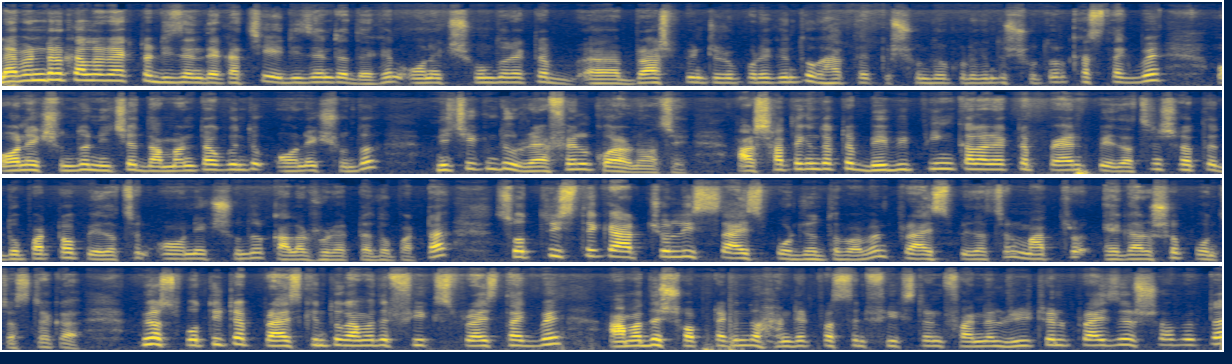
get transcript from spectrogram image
ল্যাভেন্ডার কালারের একটা ডিজাইন দেখাচ্ছি। এই ডিজাইনটা দেখেন, অনেক সুন্দর একটা ব্রাশ প্রিন্টের উপরে কিন্তু হাতে সুন্দর করে কিন্তু সুতোর কাজ থাকবে। অনেক সুন্দর, নিচের দামানটাও কিন্তু অনেক সুন্দর। নিচে কিন্তু র্যাফেল করানো আছে। আর সাথে কিন্তু একটা বেবি পিঙ্ক কালার একটা প্যান্ট পেয়ে যাচ্ছেন, সাথে দোপাট্টাও পেয়ে যাচ্ছেন। অনেক সুন্দর কালারফুল একটা দোপাট্টা। ছত্রিশ থেকে আটচল্লিশ সাইজ পর্যন্ত পাবেন। প্রাইস পেয়ে যাচ্ছেন মাত্র এগারোশো পঞ্চাশ টাকা। বিকজ প্রতিটা প্রাইস কিন্তু আমাদের ফিক্সড প্রাইস থাকবে। আমাদের শপটা কিন্তু hundred percent fixed and final retail প্রাইসের সব একটা।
